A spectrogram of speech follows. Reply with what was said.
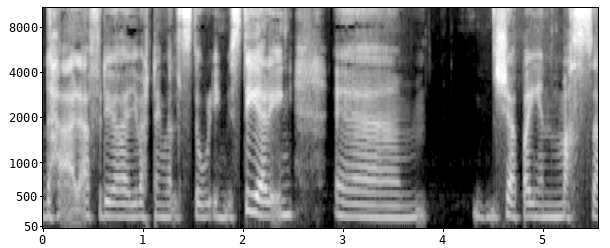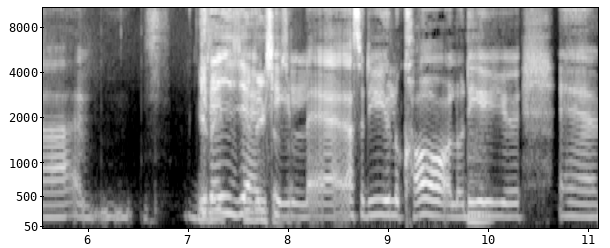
det här, för det har ju varit en väldigt stor investering. Eh, köpa in massa mm, grejer till, eh, alltså det är ju lokal och det är ju eh,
